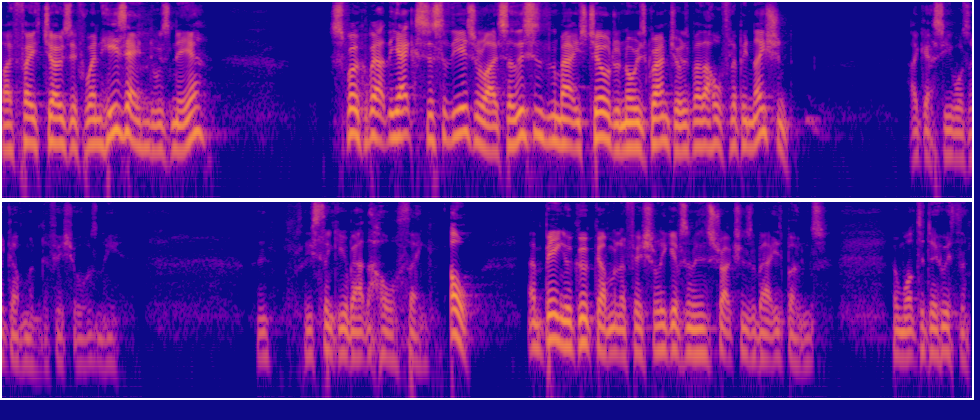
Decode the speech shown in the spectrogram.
By faith, Joseph, when his end was near, spoke about the exodus of the Israelites. So this isn't about his children or his grandchildren, it's about the whole flipping nation. I guess he was a government official, wasn't he? Hmm? He's thinking about the whole thing. Oh, and being a good government official, he gives them instructions about his bones and what to do with them.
